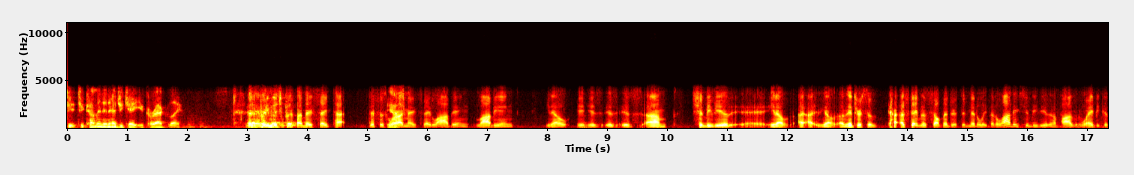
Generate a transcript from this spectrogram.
to to come in and educate you correctly. And, and pretty much put, if I may say, Pat, this is where. I may say lobbying. Lobbying, you know, is is is um, should be viewed, uh, you know, I, you know, an interest of a statement of self-interest, admittedly, but lobbying should be viewed in a positive way because,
